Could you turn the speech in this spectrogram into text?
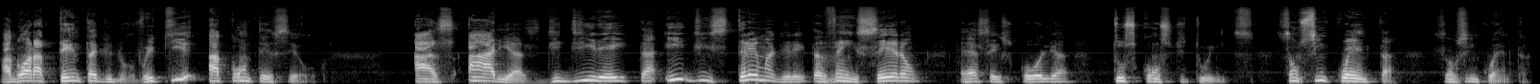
Agora tenta de novo. E que aconteceu? As áreas de direita e de extrema direita venceram essa escolha dos constituintes. São 50, são 50.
